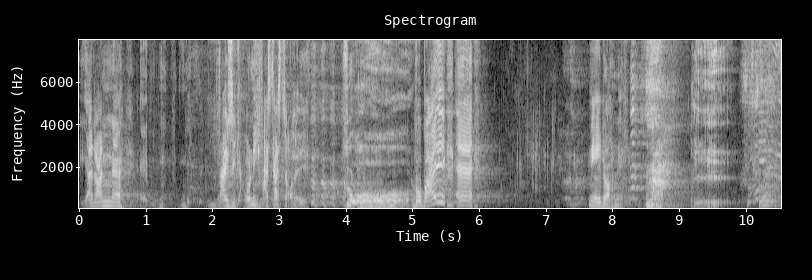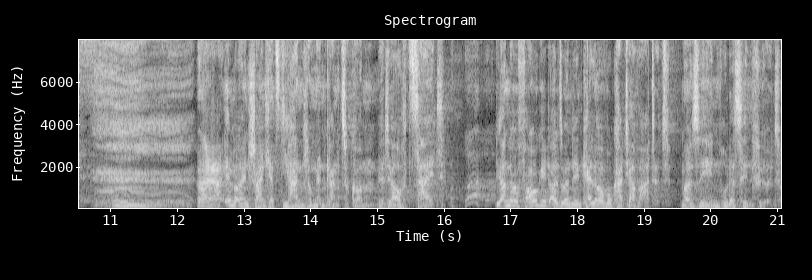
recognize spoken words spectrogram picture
ja dann, äh, weiß ich auch nicht, was das soll. So. Wobei, äh, nee, doch nicht. Naja, immerhin scheint jetzt die Handlung in Gang zu kommen. Wird ja auch Zeit. Die andere Frau geht also in den Keller, wo Katja wartet. Mal sehen, wo das hinführt.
